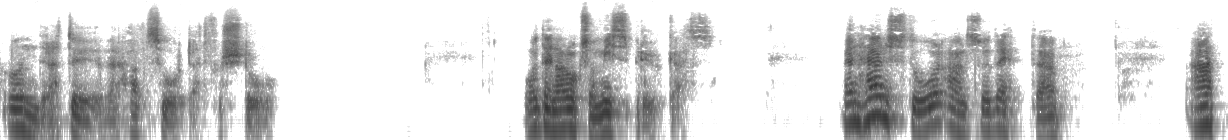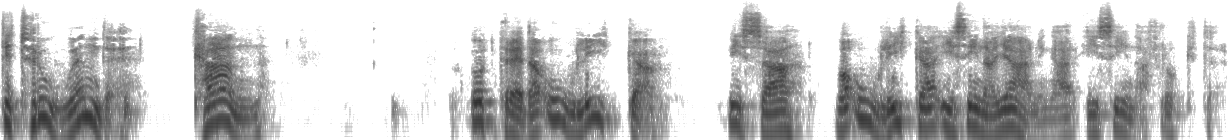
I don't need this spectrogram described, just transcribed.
undrat över, haft svårt att förstå. Och den har också missbrukats. Men här står alltså detta att de troende kan uppträda olika. Vissa var olika i sina gärningar, i sina frukter.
